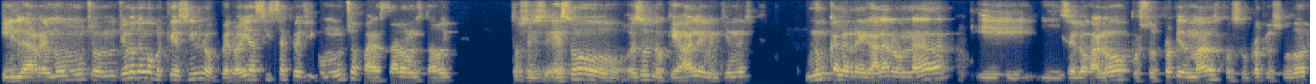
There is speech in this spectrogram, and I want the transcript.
y la remó mucho. Yo no tengo por qué decirlo, pero ella sí sacrificó mucho para estar donde está hoy. Entonces, eso, eso es lo que vale, ¿me entiendes? Nunca le regalaron nada y, se lo ganó por sus propias manos, con su propio sudor.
